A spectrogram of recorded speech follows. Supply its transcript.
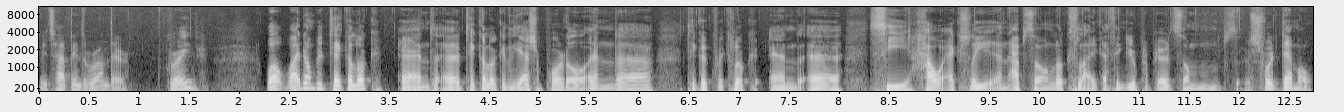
It's happy to run there. Great. Well, why don't we take a look and uh, take a look in the Azure portal and uh, take a quick look and uh, see how actually an app zone looks like. I think you prepared some short demo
